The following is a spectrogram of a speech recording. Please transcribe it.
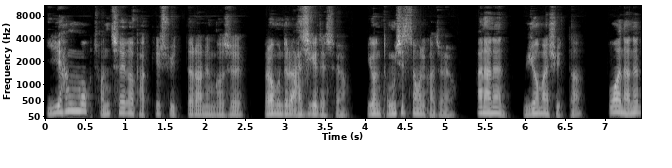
이 항목 전체가 바뀔 수 있다는 것을 여러분들은 아시게 됐어요. 이건 동시성을 가져요. 하나는 위험할 수 있다. 또 하나는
